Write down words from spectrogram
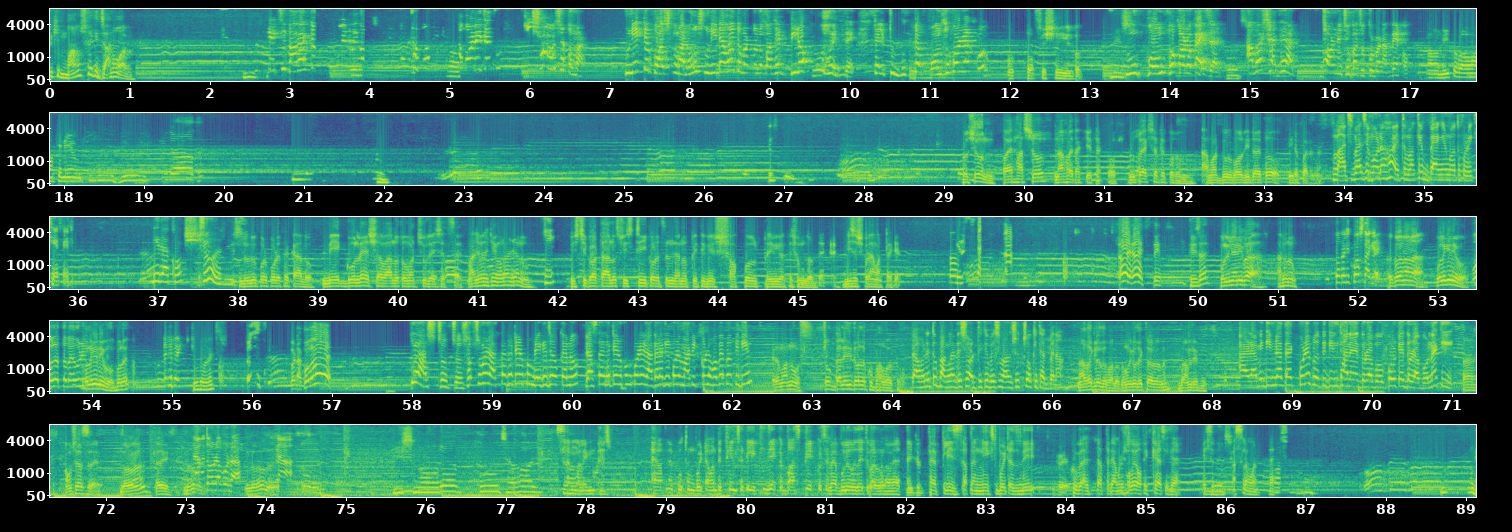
তুই কি মানুষ নাকি জানোয়ার? দেখছি বাবা একটা কি সমস্যা তোমার? উনি একটা বয়স্ক মানুষ উনি না হয় তোমার কোনো কথায় বিরক্ত হয়েছে। তাহলে একটু বুকটা বন্ধ করে রাখো। প্রফেশনাল মুখ বন্ধ করো কাইজার। আমার সাথে আর ধরনের যোগাযোগ করবে না বেরো। আমি তো বাবা মাকে নিয়ে শোন হয় হাসো না হয় তাকিয়ে থাকো। দুটো একসাথে করো না। আমার দুর্বল হৃদয় তো এটা পারে না। মাঝে মাঝে মনে হয় তোমাকে ব্যাঙের মতো করে খেয়ে ফেলি। কি দেখো চুল। চুলের উপর পড়ে থাকা আলো। মেঘ গলে সব আলো তোমার চলে এসেছে। মাঝে মাঝে কি মনে হয় জানো? সৃষ্টিকর্তা আলো সৃষ্টি করেছেন যেন পৃথিবীর সকল প্রেমিকাকে সুন্দর দেখে। বিশেষ করে আমারটাকে? বলে নিয়ে নিবা এখন? না না। বলে কি নিবো বলে তো ভাই উনি বলে কি নিবো বলে। বলে। কি আশ্চর্য। সবসময় রাস্তাঘাটে এরকম রেগে যাও কেন? রাস্তাঘাটে এরকম করে রাগারাগি করে মারপিট করলে হবে প্রতিদিন? এরা মানুষ চোখ গালি দিতে পারলে খুব ভালো হতো। তাহলে তো বাংলাদেশে অর্ধেকের বেশি মানুষের চোখই থাকবে না। না থাকলে তো ভালো তোমাকে দেখতে পারবে না আমি দেখব। আর আমি দিন রাত এক করে প্রতিদিন থানায় দৌড়াবো কোর্টে দৌড়াবো নাকি? হ্যাঁ সমস্যা আছে? ধরো না? এই না দৌড়াবো না। না। না। আসসালামু আলাইকুম ভাই। আপনার প্রথম বইটা আমাদের ফিল্ম সাথে লিখে যে একটা বাস ক্রিয়েট করছে ভাই বলে বোঝাতে পারব না ভাই। প্লিজ আপনার নেক্সট বইটা যদি খুব তাড়াতাড়ি আমরা সবাই অপেক্ষা আছি ভাই। আসসালামু আলাইকুম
